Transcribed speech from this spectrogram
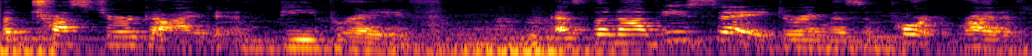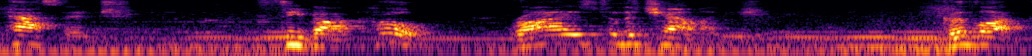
but trust your guide and be brave. As the Navi say during this important rite of passage, Sivak rise to the challenge. Good luck.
